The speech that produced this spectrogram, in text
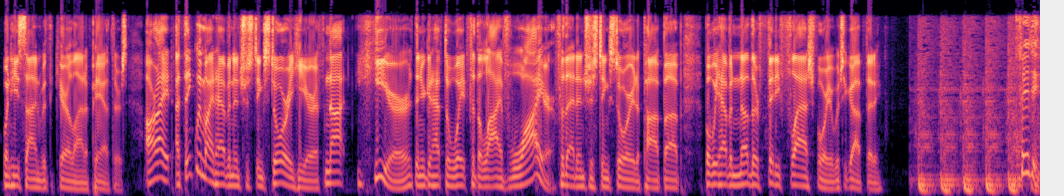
when he signed with the Carolina Panthers. All right, I think we might have an interesting story here. If not here, then you're going to have to wait for the live wire for that interesting story to pop up. But we have another Fitty flash for you. What you got, Fitty? Fitting.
